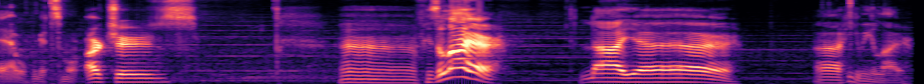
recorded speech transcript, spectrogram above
Yeah, we'll get some more archers. Uh, he's a liar! Liar! Uh, he can be a liar.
